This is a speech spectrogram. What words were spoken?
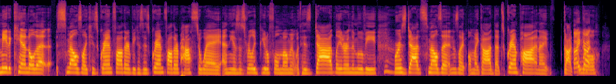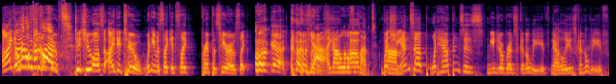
made a candle that smells like his grandfather because his grandfather passed away, and he has this really beautiful moment with his dad later in the movie where his dad smells it and is like, "Oh my god, that's grandpa," and I got a I little. I got a little verklempt. Did you also? I did too. When he was like, "It's like Grandpa's here," I was like, "Oh God." I yeah, like, I got a little um, verklempt. But she Um, ends up. What happens is Nina Dobrev's gonna leave. Natalie is gonna leave.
